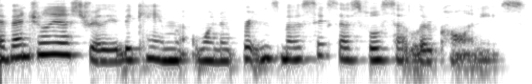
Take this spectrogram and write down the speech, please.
Eventually, Australia became one of Britain's most successful settler colonies.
